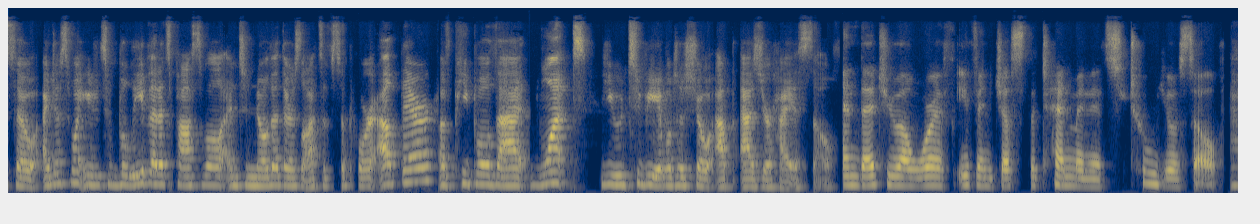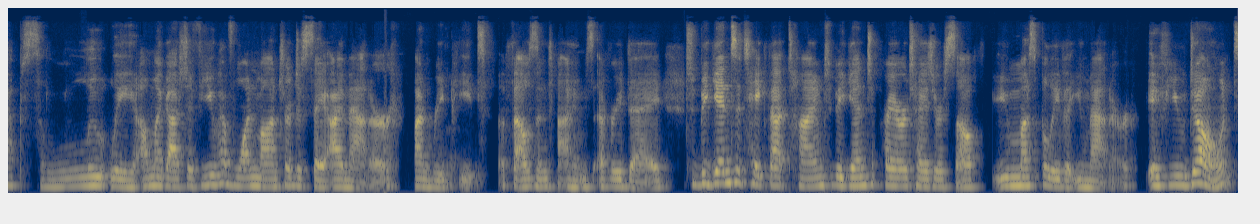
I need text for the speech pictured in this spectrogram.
So I just want you to believe that it's possible and to know that there's lots of support out there of people that want you to be able to show up as your highest self. And that you are worth even just the 10 minutes to yourself. Absolutely. Oh my gosh. If you have one mantra to say, I matter on repeat a thousand times every day, to begin to take that time to begin to prioritize yourself, you must believe that you matter. If you don't,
